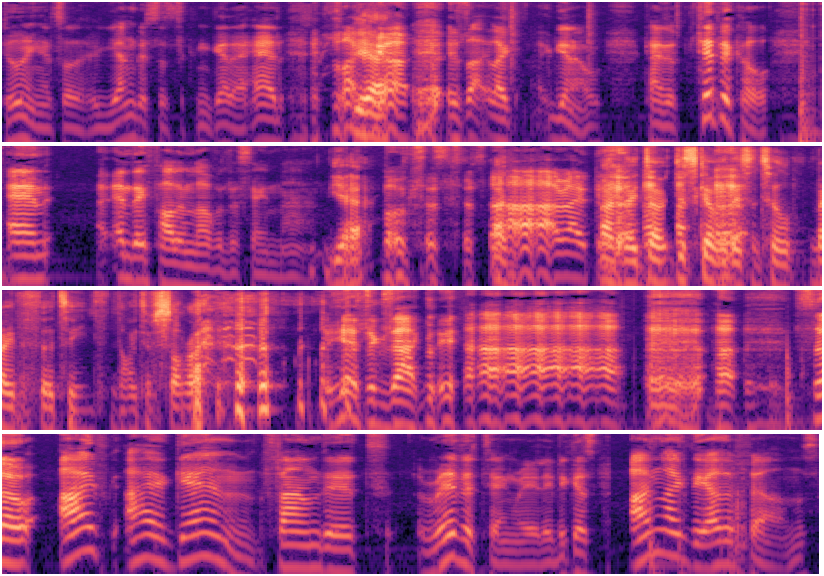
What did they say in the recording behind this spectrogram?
doing it so that her younger sister can get ahead. It's like, yeah, uh, it's like, like you know, kind of typical. And and they fall in love with the same man. Yeah, both sisters. And, right. and they don't discover this until May the thirteenth, Night of Sorrow. yes, exactly. so I've I again found it riveting, really, because unlike the other films,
